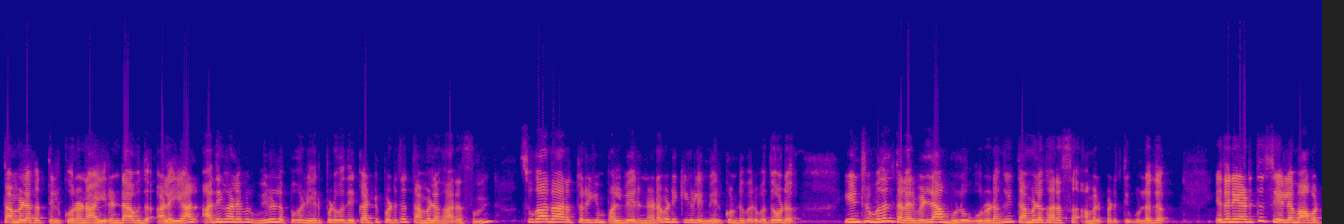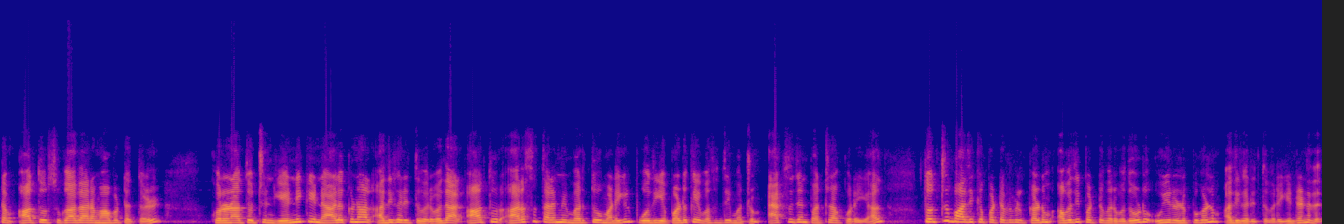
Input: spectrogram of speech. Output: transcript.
தமிழகத்தில் கொரோனா இரண்டாவது அலையால் அதிக அளவில் உயிரிழப்புகள் ஏற்படுவதை கட்டுப்படுத்த தமிழக அரசும் சுகாதாரத்துறையும் பல்வேறு நடவடிக்கைகளை மேற்கொண்டு வருவதோடு இன்று முதல் தளர்வில்லா முழு ஊரடங்கை தமிழக அரசு அமல்படுத்தியுள்ளது. இதனையடுத்து சேலம் மாவட்டம் ஆத்தூர் சுகாதார மாவட்டத்தில் கொரோனா தொற்றின் எண்ணிக்கை நாளுக்கு நாள் அதிகரித்து வருவதால் ஆத்தூர் அரசு தலைமை மருத்துவமனையில் போதிய படுக்கை வசதி மற்றும் ஆக்சிஜன் பற்றாக்குறையால் தொற்று பாதிக்கப்பட்டவர்கள் கடும் அவதிப்பட்டு வருவதோடு உயிரிழப்புகளும் அதிகரித்து வருகின்றன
